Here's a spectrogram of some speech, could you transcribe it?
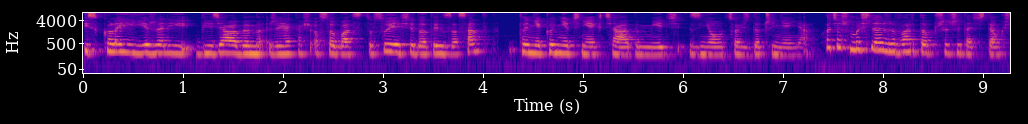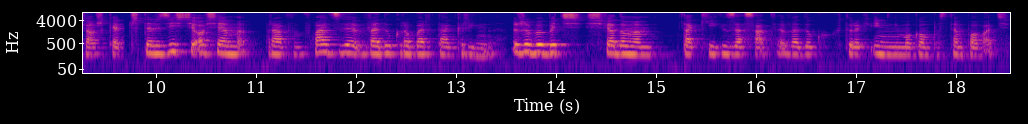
I z kolei, jeżeli wiedziałabym, że jakaś osoba stosuje się do tych zasad, to niekoniecznie chciałabym mieć z nią coś do czynienia. Chociaż myślę, że warto przeczytać tę książkę 48 praw władzy według Roberta Greene, żeby być świadomym takich zasad, według których inni mogą postępować.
